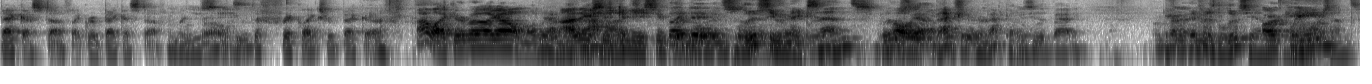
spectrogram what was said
Becca stuff, like Rebecca stuff. I'm like, bro, who the frick likes Rebecca? I like her, but like I don't love her. Yeah. I think she can be super like annoying. David's- Lucy would make sense. But Oh, yeah, Becca. Rebecca, sure. Rebecca. Lucy the baddie. I'm If, to if it was Lucy, that would make way more Arcane? sense.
